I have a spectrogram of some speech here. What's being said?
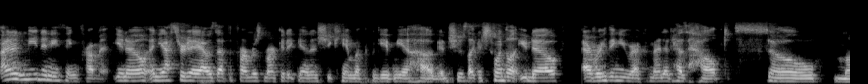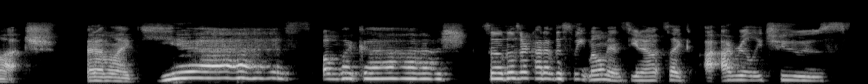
I didn't need anything from it, you know? And yesterday I was at the farmer's market again and she came up and gave me a hug and she was like, I just wanted to let you know everything you recommended has helped so much. And I'm like, yes. Oh my gosh. So those are kind of the sweet moments, you know? It's like I, I really choose,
